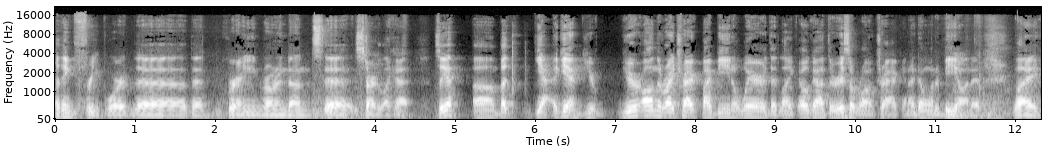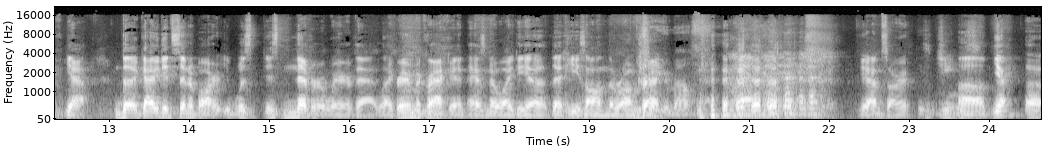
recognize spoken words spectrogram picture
I think Freeport, the that Green Ronin done uh, started like that. So yeah, um, but yeah, again, you're you're on the right track by being aware that like, oh god, there is a wrong track, and I don't want to be on it. Like, yeah. The guy who did Synnibarr was is never aware of that. Like Raven McCracken has no idea that he's on the wrong You shut track. your mouth. Yeah, I'm sorry. He's a genius. Um, yeah, uh,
